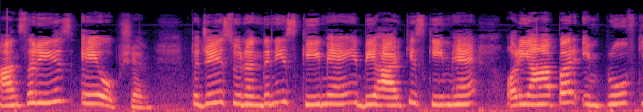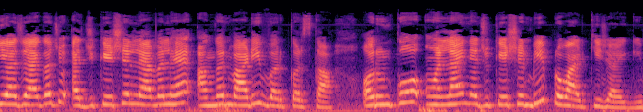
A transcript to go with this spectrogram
आंसर इज़ ए ऑप्शन तो जो ये सुनंदनी स्कीम है, ये बिहार की स्कीम है और यहाँ पर इम्प्रूव किया जाएगा जो एजुकेशन लेवल है आंगनवाड़ी वर्कर्स का और उनको ऑनलाइन एजुकेशन भी प्रोवाइड की जाएगी।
